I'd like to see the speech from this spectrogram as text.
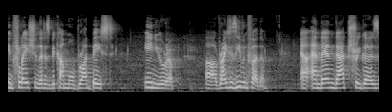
inflation that has become more broad-based in Europe uh, rises even further. Uh, and then that triggers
